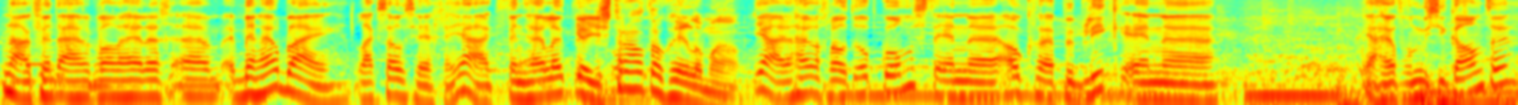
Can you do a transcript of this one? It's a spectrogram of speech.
Nou, ik vind het eigenlijk wel heel erg... ehm, ik ben heel blij, laat ik zo zeggen. Ja, ik vind het heel leuk. Ja, je straalt ook helemaal. Ja, een hele grote opkomst. En eh, ook publiek en eh, ja, heel veel muzikanten.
